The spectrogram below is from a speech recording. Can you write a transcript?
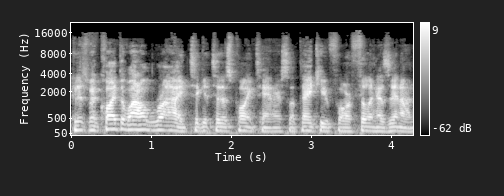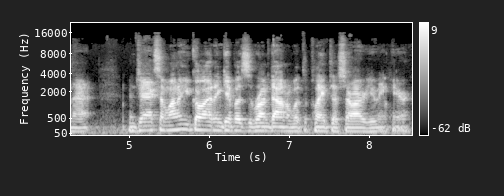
It has been quite the wild ride to get to this point, Tanner, so thank you for filling us in on that. And Jackson, why don't you go ahead and give us a rundown of what the plaintiffs are arguing here?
